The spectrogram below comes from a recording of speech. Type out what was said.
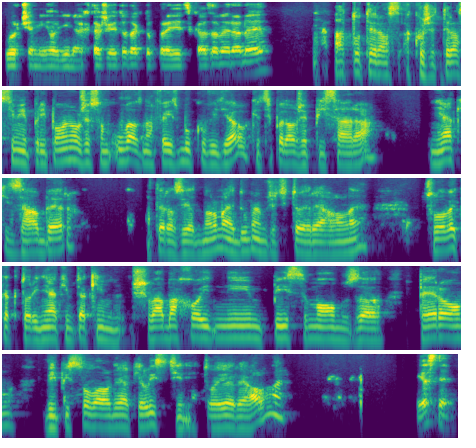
v určených hodinách. Takže je to takto pre detská zamerané. A to teraz, akože teraz si mi pripomenul, že som u vás na Facebooku videl, keď si povedal, že písára, nejaký záber a teraz ja normálne dúmam, že či to je reálne, človeka, ktorý nejakým takým švabachoidným písmom s perom vypisoval nejaké listiny. To je reálne? Jasne.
